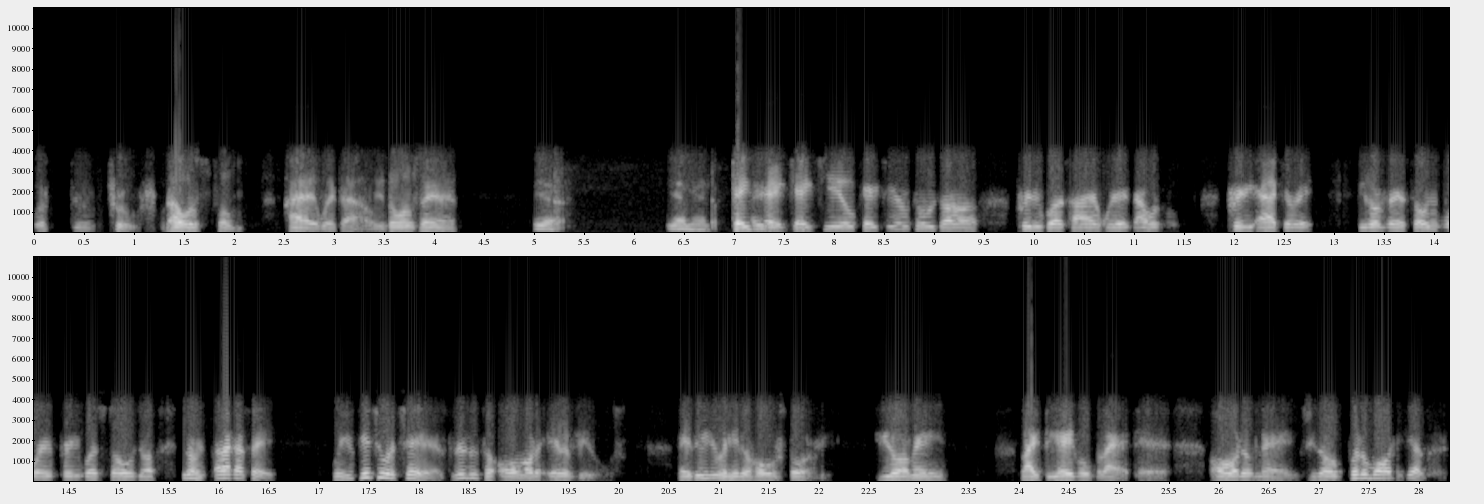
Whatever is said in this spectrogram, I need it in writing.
was the truth. That was from how it went down. You know what I'm saying? Yeah. Yeah, man. K hey, K Chill, K Chill told y'all pretty much how it went. That was pretty accurate. You know what I'm saying? Souljah Boy pretty much told y'all. You know, like I say, when you get you a chance, listen to all the interviews, and then you'll hear the whole story. You know what I mean? Like Diego Black and all them names. You know, put them all together,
